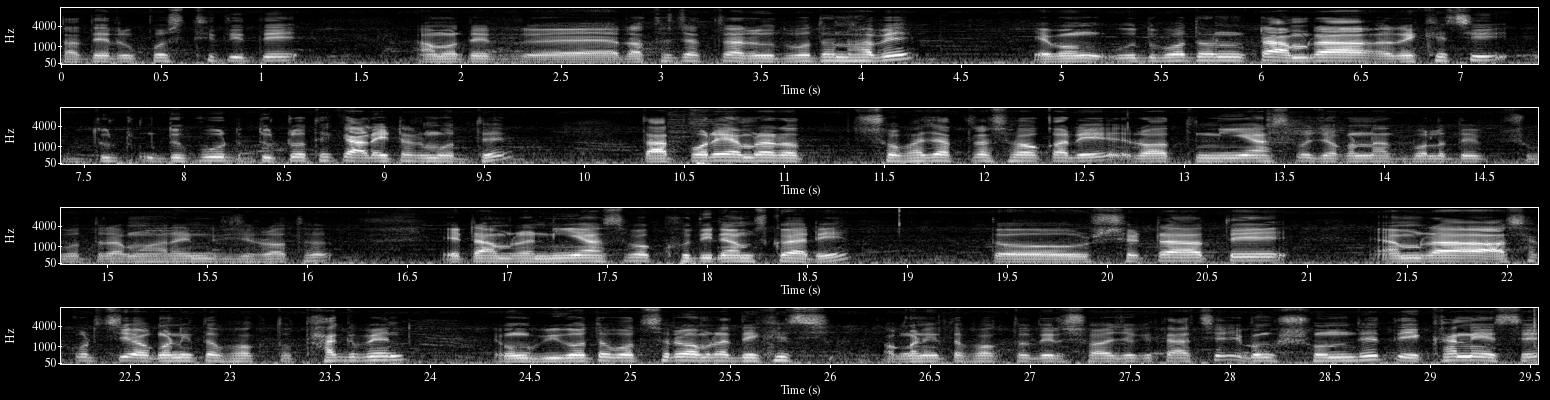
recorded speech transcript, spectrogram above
তাদের উপস্থিতিতে আমাদের রথযাত্রার উদ্বোধন হবে এবং উদ্বোধনটা আমরা রেখেছি দুপুর দুটো থেকে আড়াইটার মধ্যে। তারপরে আমরা রথ, শোভাযাত্রা সহকারে রথ নিয়ে আসব জগন্নাথ বলদেব সুভদ্রা মহারানীর যে রথ, এটা আমরা নিয়ে আসব ক্ষুদিরাম স্কোয়ারে। তো সেটাতে আমরা আশা করছি অগণিত ভক্ত থাকবেন। এবং বিগত বছরেও আমরা দেখেছি অগণিত ভক্তদের সহযোগিতা আছে এবং সন্ধ্যেতে এখানে এসে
